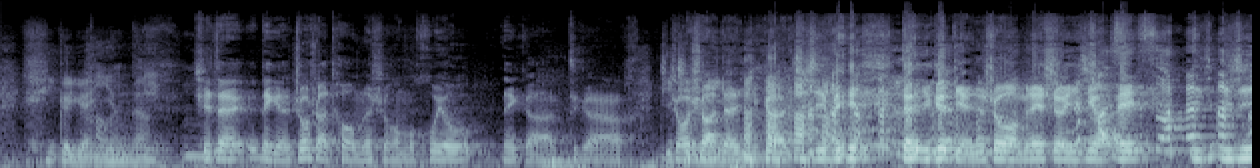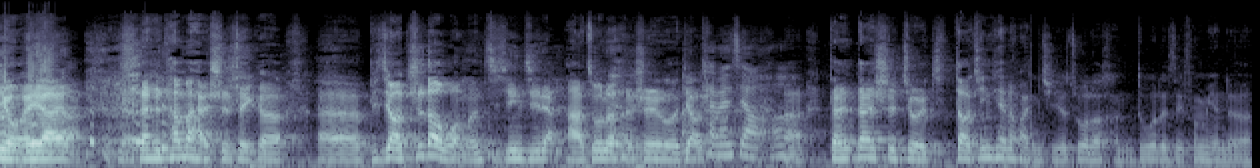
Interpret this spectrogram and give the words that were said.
一个原因呢？其实，在那个 Joshua 投我们的时候，我们忽悠那个这个 Joshua 的一个 GGV 的一个点，就说我们那时候已经有 A，已经已经有 AI 了，但是他们还是这个呃比较知道我们几斤几两啊，做了很深入的调查。开玩笑啊，但但是就是到今天的话，我们其实做了很多的这方面的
